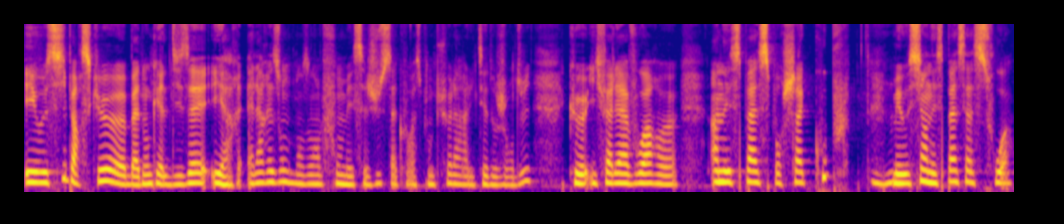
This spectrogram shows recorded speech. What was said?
Et aussi parce que, bah, donc elle disait, et elle a raison dans, dans le fond, mais c'est juste, ça correspond plus à la réalité d'aujourd'hui, qu'il fallait avoir un espace pour chaque couple, Mhm. mais aussi un espace à soi.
